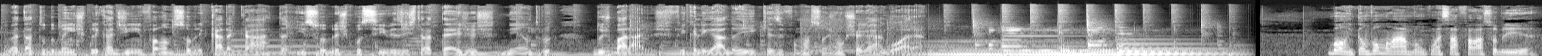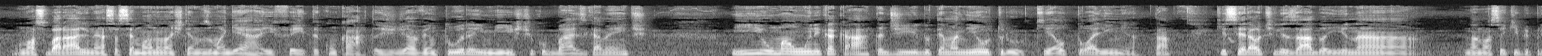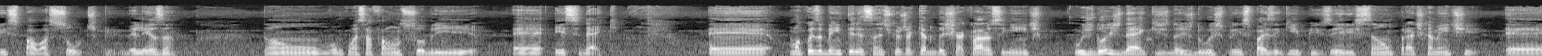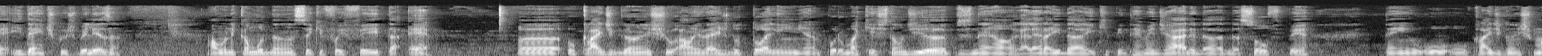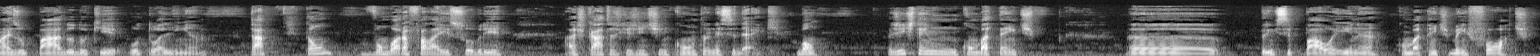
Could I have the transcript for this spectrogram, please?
vai estar tudo bem explicadinho, falando sobre cada carta e sobre as possíveis estratégias dentro dos baralhos. Fica ligado aí que as informações vão chegar agora. Bom, então vamos lá, vamos começar a falar sobre o nosso baralho. Nessa né? semana nós temos uma guerra aí feita com cartas de aventura e místico, basicamente e uma única carta de, do tema neutro, que é o Toalhinha, tá? Que será utilizado aí na, na nossa equipe principal, a Soultip, beleza? Então, vamos começar falando sobre é, esse deck. É, uma coisa bem interessante que eu já quero deixar claro é o seguinte: os dois decks das duas principais equipes, eles são praticamente é, idênticos, beleza? A única mudança que foi feita é uh, o Clyde Gancho ao invés do Toalhinha, por uma questão de ups, né? A galera aí da equipe intermediária da, da SoulFP tem o, o Clyde Gancho mais upado do que o Toalhinha, tá? Então, vamos falar aí sobre as cartas que a gente encontra nesse deck. Bom, a gente tem um combatente uh, principal aí, né? Combatente bem forte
